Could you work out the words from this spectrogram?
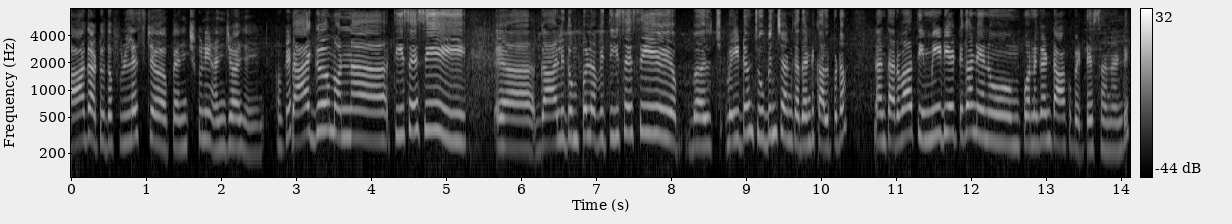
బాగా టు ద ఫుల్లెస్ట్ పెంచుకుని ఎంజాయ్ చేయండి. ఓకే బ్యాగ్ మొన్న తీసేసి గాలి దుంపలు అవి తీసేసి వేయడం చూపించాను కదండి కలపడం. దాని తర్వాత ఇమ్మీడియట్గా నేను పొనగంట ఆకు పెట్టేశానండి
